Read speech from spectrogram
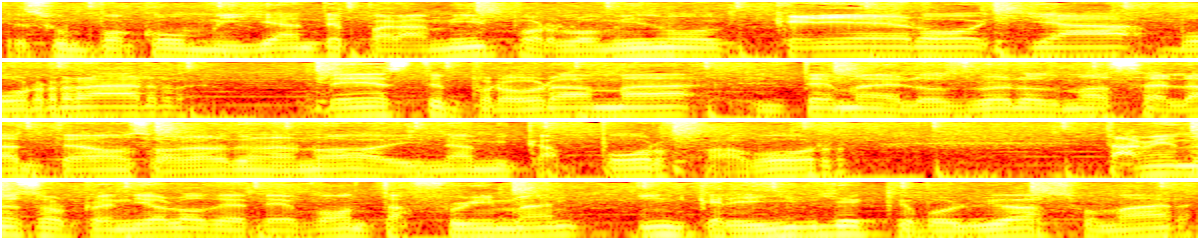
Es un poco humillante para mí. Por lo mismo, quiero ya borrar de este programa el tema de los duelos. Más adelante vamos a hablar de una nueva dinámica, por favor. También me sorprendió lo de Devonta Freeman. Increíble que volvió a sumar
